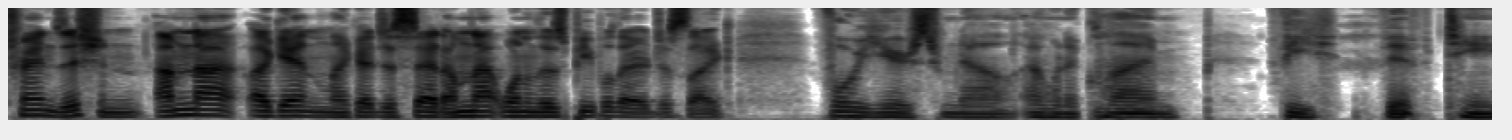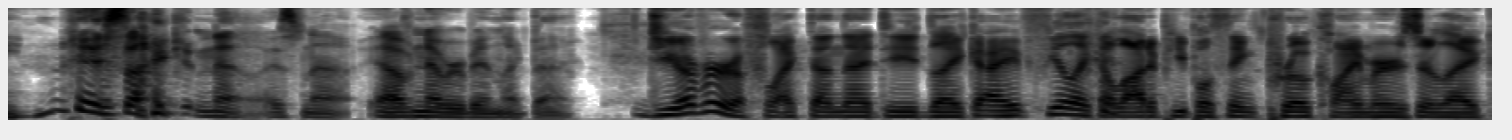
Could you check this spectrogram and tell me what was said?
transition. I'm not again, like I just said, I'm not one of those people that are just like four years from now I want to mm-hmm. climb V15. it's like no, it's not. I've never been like that. Do you ever reflect on that, dude? Like, I feel like a lot of people think pro climbers are like,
